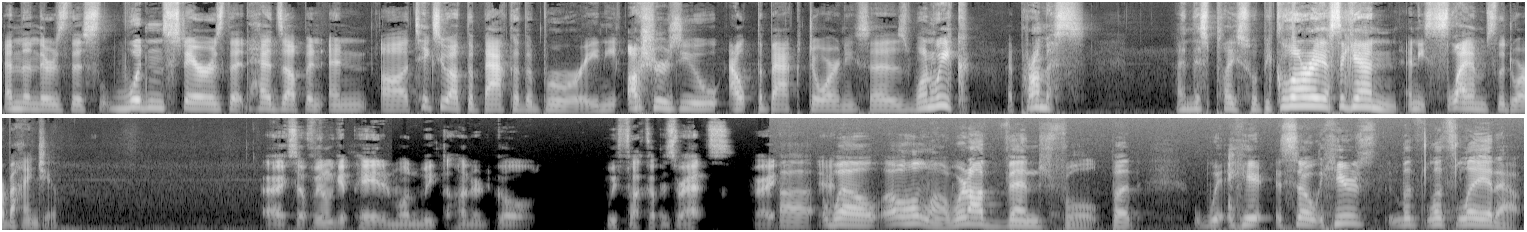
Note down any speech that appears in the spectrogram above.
and then there's this wooden stairs that heads up and, and uh, takes you out the back of the brewery. And he ushers you out the back door and he says, One week, I promise. And this place will be glorious again. And he slams the door behind you. All right, so if we don't get paid in one week, the hundred gold, we fuck up his rats, right? Uh, Yeah. Well, oh, hold on. We're not vengeful, but we, here. So here's let's let's lay it out.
